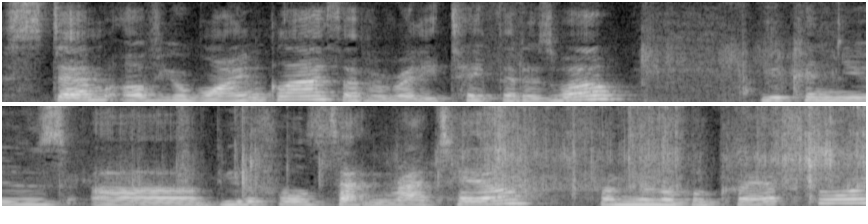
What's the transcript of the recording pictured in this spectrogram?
stem of your wine glass, I've already taped that as well. You can use a beautiful satin rat tail from your local craft store.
